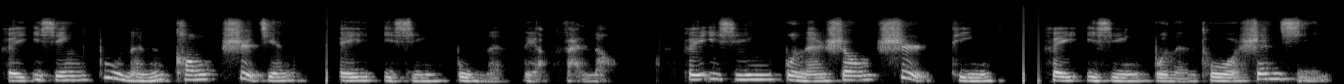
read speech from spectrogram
非一心不能空世间，非一心不能了烦恼，非一心不能收视听，非一心不能脱生死。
